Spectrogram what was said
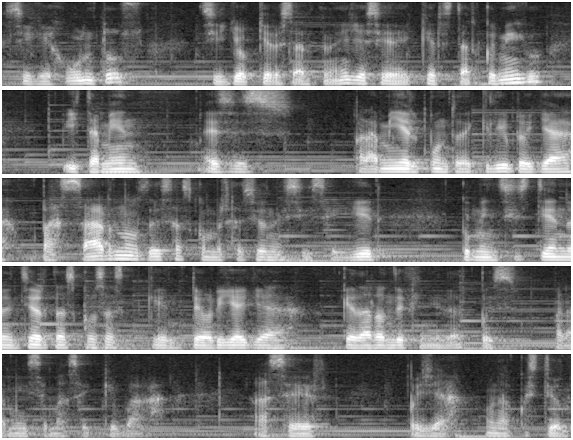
sigue juntos, si yo quiero estar con ella, si ella quiere estar conmigo y también ese es para mí el punto de equilibrio, ya pasarnos de esas conversaciones y seguir como insistiendo en ciertas cosas que en teoría ya quedaron definidas, pues para mí se me hace que va a ser pues ya una cuestión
